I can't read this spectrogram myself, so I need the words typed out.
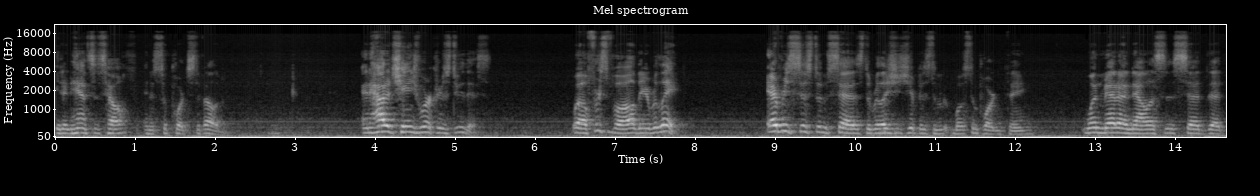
it enhances health, and it supports development. And how do change workers do this? Well, first of all, they relate. Every system says the relationship is the most important thing. One meta analysis said that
